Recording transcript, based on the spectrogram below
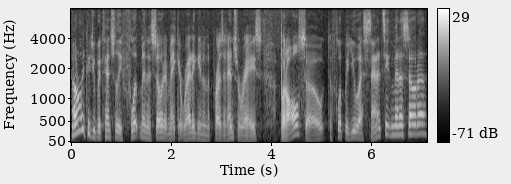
not only could you potentially flip Minnesota and make it red again in the presidential race, but also to flip a U.S. Senate seat in Minnesota.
